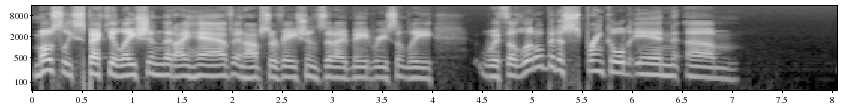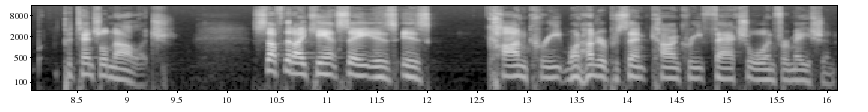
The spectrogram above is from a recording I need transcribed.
mostly speculation that I have and observations that I've made recently, with a little bit of sprinkled in um, potential knowledge, stuff that I can't say is is concrete, 100% concrete factual information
